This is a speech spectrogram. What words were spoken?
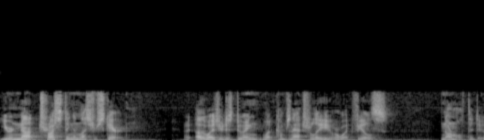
You're not trusting unless you're scared. Otherwise, you're just doing what comes naturally or what feels normal to do.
